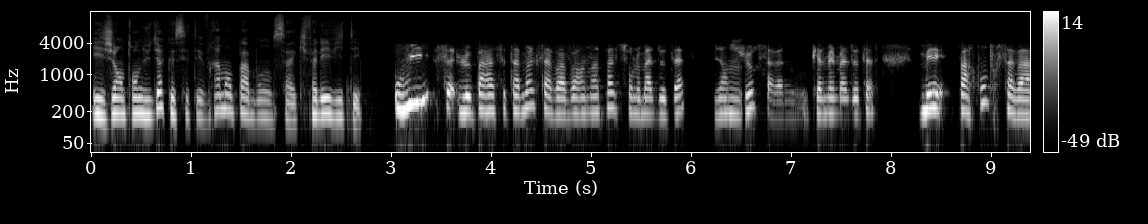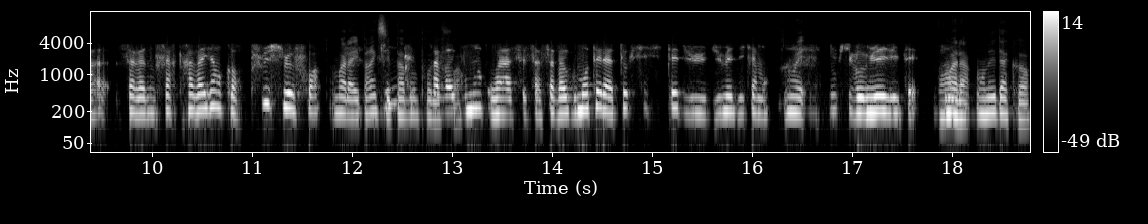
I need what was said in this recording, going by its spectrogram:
et j'ai entendu dire que c'était vraiment pas bon, ça, qu'il fallait éviter. Oui, le paracétamol, ça va avoir un impact sur le mal de tête, bien Mm. sûr, ça va nous calmer le mal de tête. Mais par contre, ça va, ça va nous faire travailler encore plus le foie. Voilà, il paraît que c'est pas bon pour ça le va foie. augmenter- voilà, c'est ça, ça va augmenter la toxicité du, du médicament. Oui, Donc, il vaut mieux éviter. vraiment. voilà, on est d'accord.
